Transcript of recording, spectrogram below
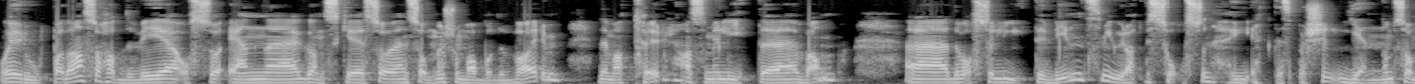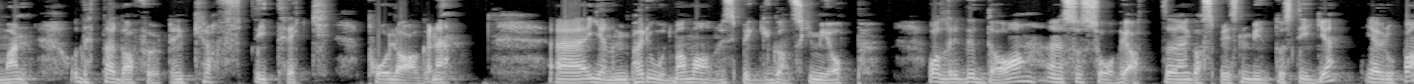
Og I Europa da så hadde vi også en eh, ganske en sommer som var både varm, den var tørr, altså med lite vann. Eh, det var også lite vind, som gjorde at vi så også en høy etterspørsel gjennom sommeren. Og dette har da ført til en kraftig trekk på lagrene. Eh, gjennom en periode man vanligvis bygger ganske mye opp. Og Allerede da så, så vi at gassprisen begynte å stige i Europa,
